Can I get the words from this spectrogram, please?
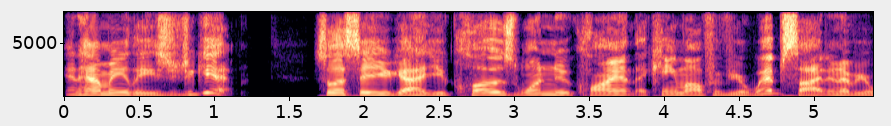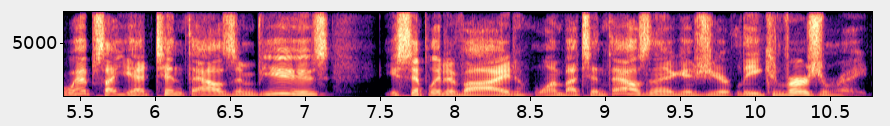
and how many leads did you get? So let's say you got you closed one new client that came off of your website, and of your website you had 10,000 views. You simply divide one by 10,000, that gives you your lead conversion rate.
